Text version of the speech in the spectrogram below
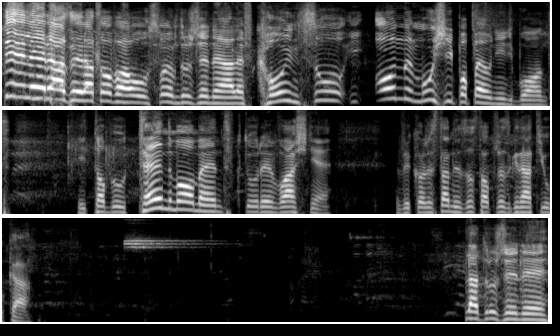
tyle razy ratował swoją drużynę, ale w końcu i on musi popełnić błąd. I to był ten moment, w którym właśnie wykorzystany został przez Gnatiuka. Dla drużyny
